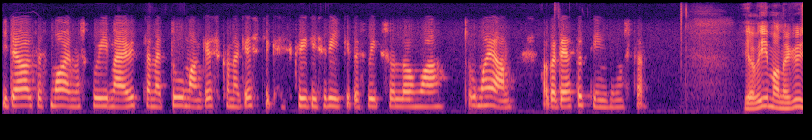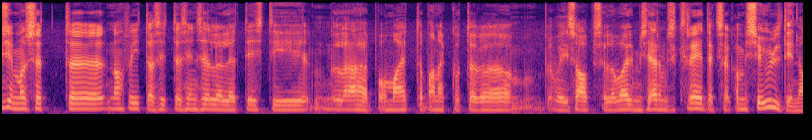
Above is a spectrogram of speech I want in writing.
ideaalses maailmas, kui me ütleme, et tuuma on keskkonnakestlik, siis kõigis riikides võiks olla oma tuumajaam, aga teatud tingimustel ja viimane küsimus, et noh, viitasite siin sellele, et Eesti läheb oma ettepanekutega või saab selle valmis järgmiseks reedeks, aga mis see üldine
